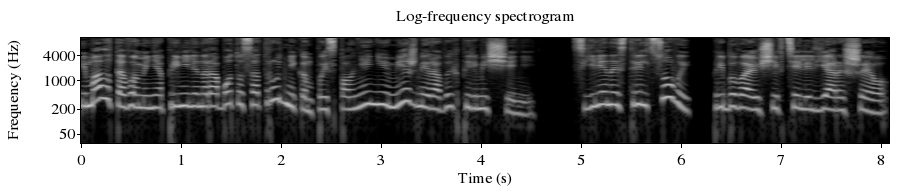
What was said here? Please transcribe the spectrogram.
и мало того, меня приняли на работу сотрудником по исполнению межмировых перемещений. С Еленой Стрельцовой, пребывающей в теле Ильяры Шео,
